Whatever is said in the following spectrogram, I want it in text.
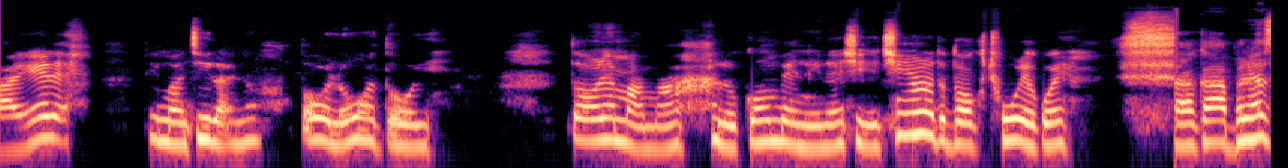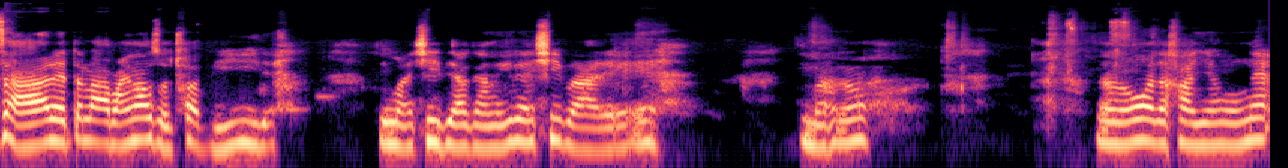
ပါတယ်တဲ့ဒီမှာကြည့်လိုက်နော်တော့လုံးဝတော့ကြီးတော့တဲ့မှာမှာအဲ့လိုကုန်းပင်နေလဲရှိတယ်ချင်းကတော့တော်တော်ချိုးတယ်ကွယ်ဒါကဗရက်စာတဲ့တလာပိုင်းလောက်ဆိုထွက်ပြီတဲ့ဒီမှာရှိပြကန်လေးလည်းရှိပါတယ်ဒီမှာနော်နောက်တော့တစ်ခါရန်ကုန်နဲ့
